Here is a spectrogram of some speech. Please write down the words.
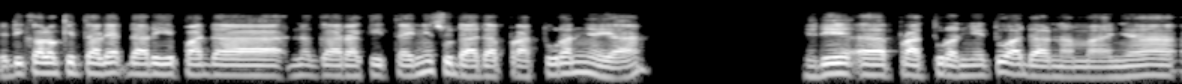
Jadi kalau kita lihat daripada negara kita ini sudah ada peraturannya ya. Jadi eh, peraturannya itu ada namanya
